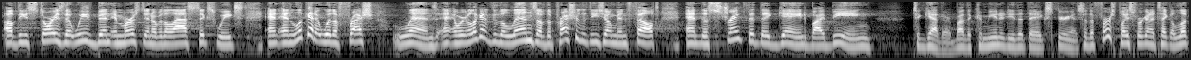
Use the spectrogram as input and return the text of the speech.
of these stories that we've been immersed in over the last six weeks and, and look at it with a fresh lens. And, and we're going to look at it through the lens of the pressure that these young men felt and the strength that they gained by being together, by the community that they experienced. So, the first place we're going to take a look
